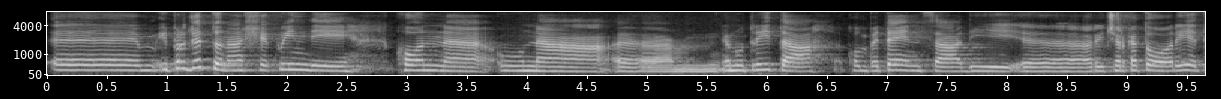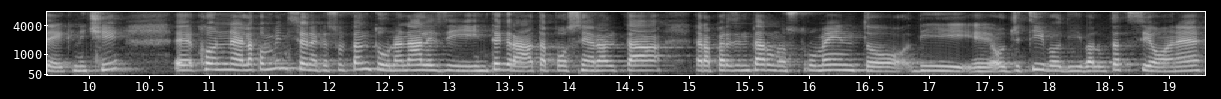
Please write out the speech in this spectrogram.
Ehm, il progetto nasce quindi con una ehm, nutrita competenza di eh, ricercatori e tecnici eh, con la convinzione che soltanto un'analisi integrata possa in realtà rappresentare uno strumento di, eh, oggettivo di valutazione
